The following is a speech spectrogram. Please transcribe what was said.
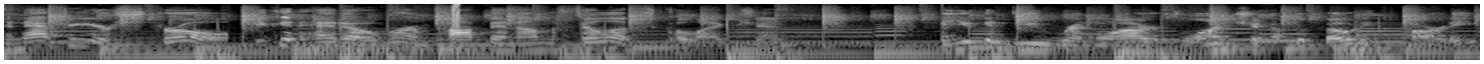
And after your stroll, you can head over and pop in on the Phillips collection. You can view Renoir's luncheon of the boating party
